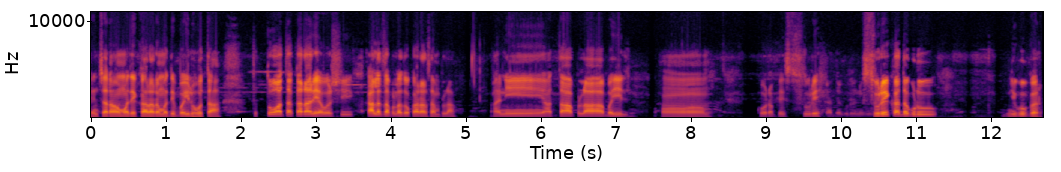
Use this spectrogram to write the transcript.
यांच्या नावामध्ये करारामध्ये बैल होता. तर तो आता करार यावर्षी कालच आपला तो करार संपला. आणि आता आपला बैल कोण आपले? सुरे सुरेखा दगडू निगुकर.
